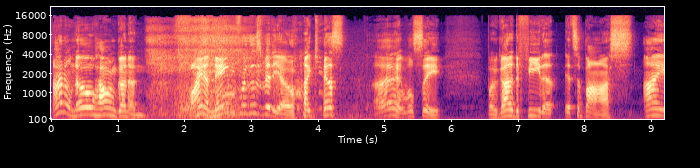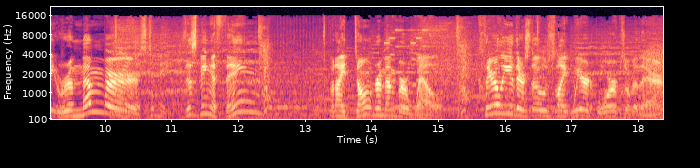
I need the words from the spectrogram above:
I don't know how I'm gonna find a name for this video. I guess uh, we'll see. But we gotta defeat it. It's a boss. I remember this, to me. this being a thing, but I don't remember well. Clearly, there's those like weird orbs over there.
